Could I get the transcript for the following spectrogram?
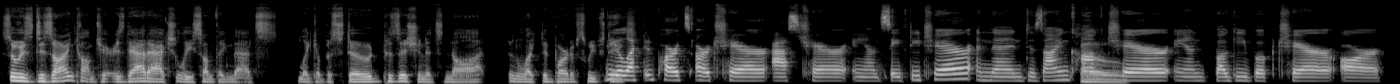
So is design comp chair is that actually something that's like a bestowed position? It's not an elected part of sweepstakes? The elected parts are chair, ass chair, and safety chair, and then design comp oh. chair and buggy book chair are,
